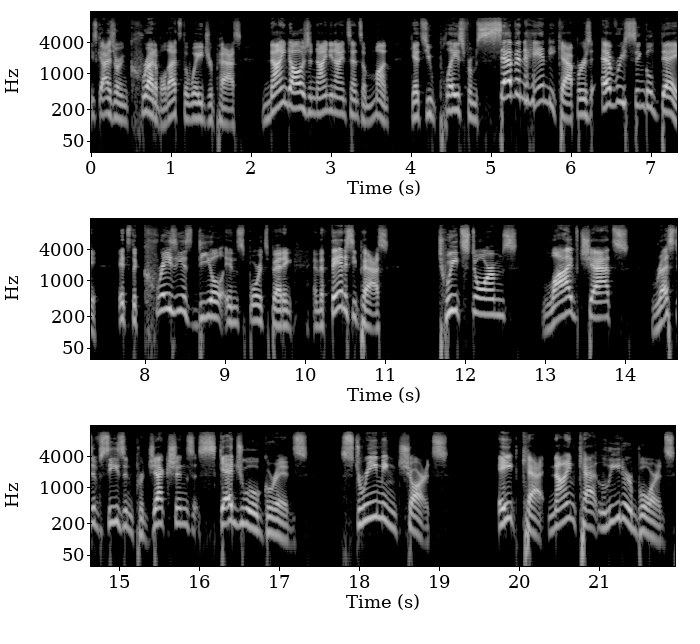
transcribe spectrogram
These guys are incredible. That's the wager pass. $9.99 a month gets you plays from seven handicappers every single day. It's the craziest deal in sports betting. And the fantasy pass, tweet storms, live chats, rest of season projections, schedule grids, streaming charts, 8 cat, 9 cat leaderboards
